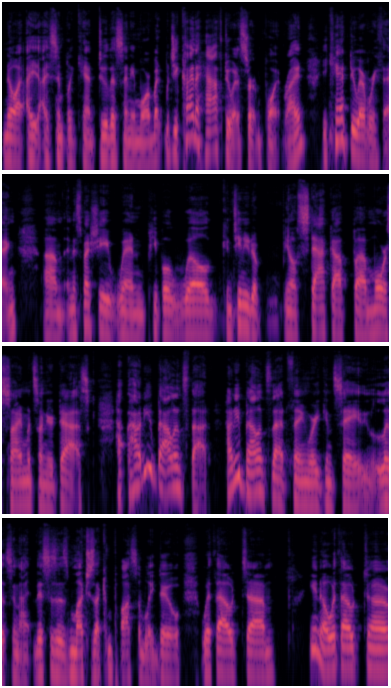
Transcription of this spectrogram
no, I, I, simply can't do this anymore. But but you kind of have to at a certain point, right? You can't do everything, um, and especially when people will continue to you know stack up uh, more assignments on your desk. H- how do you balance that? How do you balance that thing where you can say, listen, I, this is as much as I can possibly do without, um, you know, without, uh,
